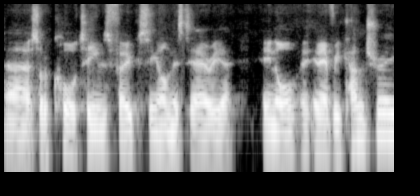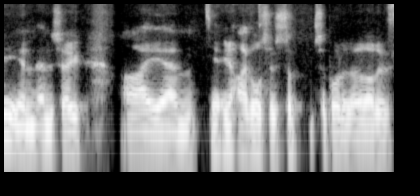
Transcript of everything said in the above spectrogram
uh, sort of core teams focusing on this area in all in every country, and and so I um, you know I've also su- supported a lot of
